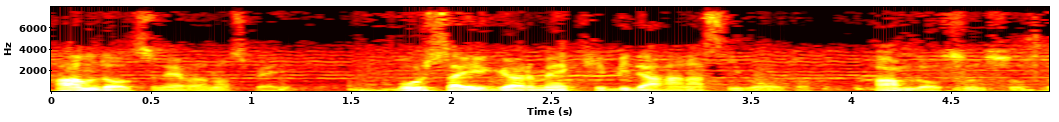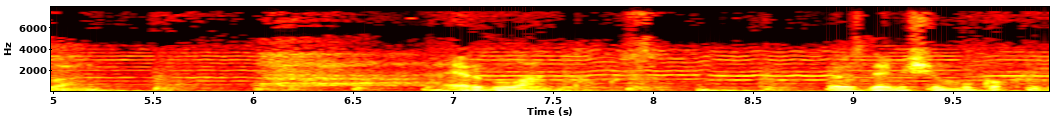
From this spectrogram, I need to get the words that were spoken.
Hamdolsun Evanos Bey. Bursa'yı görmek bir daha nasip oldu. Hamdolsun sultanım. Erguvan kokusu. Özlemişim bu kokuyu.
